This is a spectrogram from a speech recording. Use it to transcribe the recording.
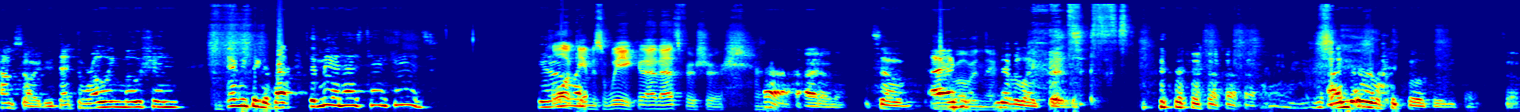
I'm sorry, dude. That throwing motion, everything about the man has ten kids. You know, Pull-up like, game is weak. that- that's for sure. ah, I don't know. So I, Very well never liked Philip. I never liked Philip Rivers. So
